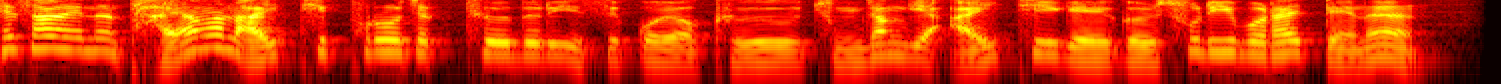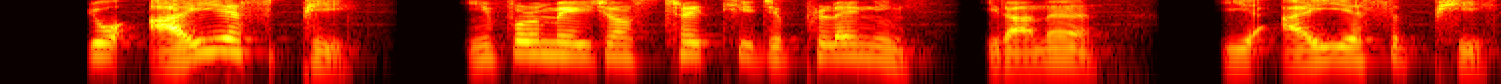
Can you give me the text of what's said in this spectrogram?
회사에는 다양한 IT 프로젝트들이 있을 거예요. 그 중장기 IT 계획을 수립을 할 때는 요 ISP, Information Strategy Planning이라는 이 ISP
